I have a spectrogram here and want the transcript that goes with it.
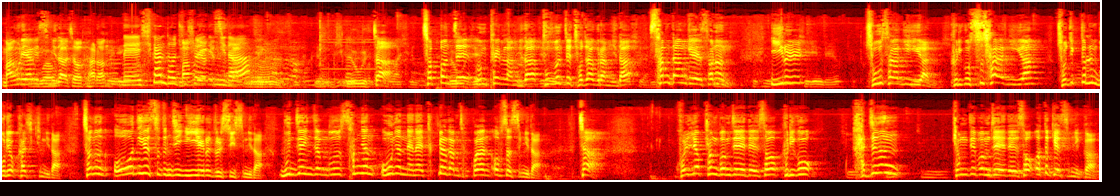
마무리하겠습니다. 저 발언. 네, 시간 더 주셔야 됩니다. 누구 자, 첫 번째 은폐를 합니다. 두 번째 조작을 합니다. 3단계에서는 이를. 조사하기 위한 그리고 수사하기 위한 조직들을 무력화시킵니다. 저는 어디에 쓰든지 이 예를 들 수 있습니다. 문재인 정부 3년, 5년 내내 특별감찰관 없었습니다. 자, 권력형 범죄에 대해서 그리고 갖은 경제 범죄에 대해서 어떻게 했습니까?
